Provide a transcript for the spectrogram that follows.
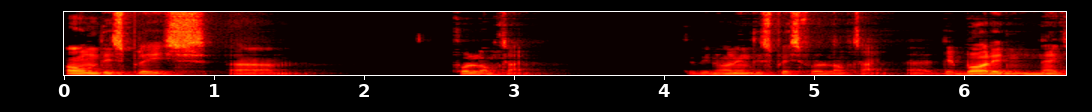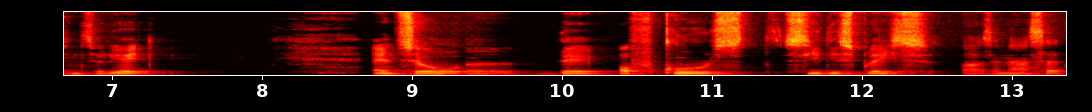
own this place um, for a long time. They've been owning this place for a long time. Uh, they bought it in 1938. And so uh, they, of course, see this place as an asset,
